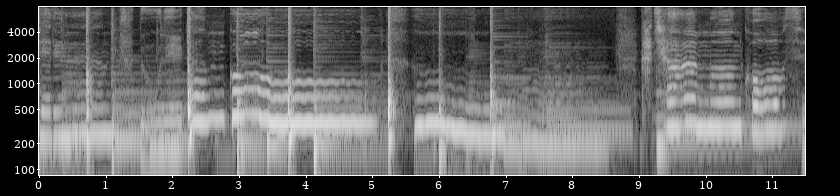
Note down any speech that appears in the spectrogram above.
언제든 눈을 감고. 가장 먼 곳으로.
